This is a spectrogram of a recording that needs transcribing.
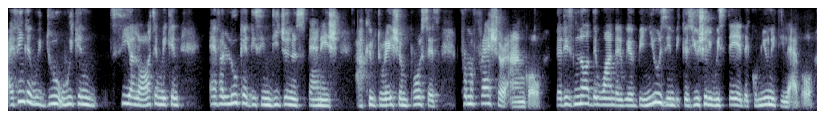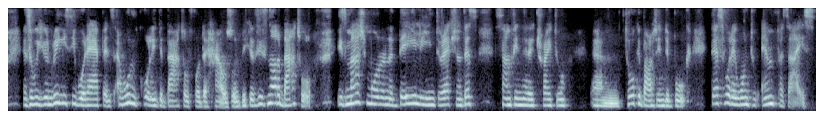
i think that we do we can see a lot and we can have a look at this indigenous Spanish acculturation process from a fresher angle that is not the one that we have been using because usually we stay at the community level. And so we can really see what happens. I wouldn't call it the battle for the household because it's not a battle. It's much more on a daily interaction. That's something that I try to um, talk about in the book. That's what I want to emphasize.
